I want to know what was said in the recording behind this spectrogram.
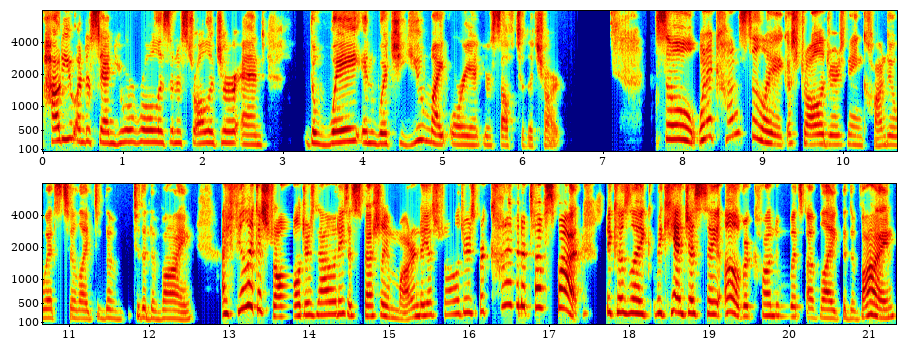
how do you understand your role as an astrologer and the way in which you might orient yourself to the chart? So when it comes to like astrologers being conduits to like to the to the divine i feel like astrologers nowadays especially modern day astrologers we're kind of in a tough spot because like we can't just say oh we're conduits of like the divine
